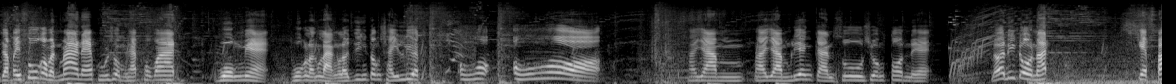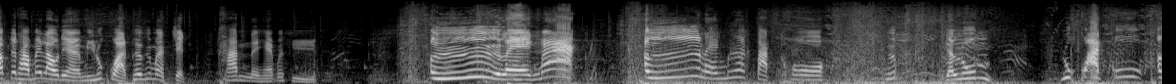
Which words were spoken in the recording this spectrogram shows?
อย่าไปสู้กับมันมากนะคุณผู้ชมครับ เพราะว่าวงเนี่ย วงหลังๆ เรายิ่งต้องใช้เลือดอ๋ออ๋อพยายามพยายามเลี่ยงการสู้ช่วงต้นเนี่ยฮะแล้วอันนี้โดนัทเก็บปั๊บจะทำให้เราเนี่ยมีลูกกวาดเพิ่มขึ้นมา 7 ขั้นนะครับก็คือเออแรงมากเออแรงมากตัดคอฮึบอย่าลุม ลูกกวาดกู เอ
